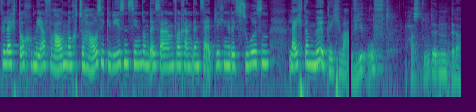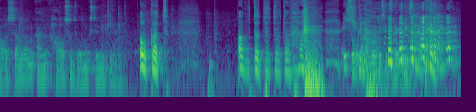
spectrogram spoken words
vielleicht doch mehr Frauen noch zu Hause gewesen sind und es einfach an den zeitlichen Ressourcen leichter möglich war. Wie oft hast du denn bei der Haussammlung an Haus- und Wohnungstüren geklingelt? Oh Gott. Oh, da, da, da. Ich, so genau wollte ich es jetzt nicht wissen.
